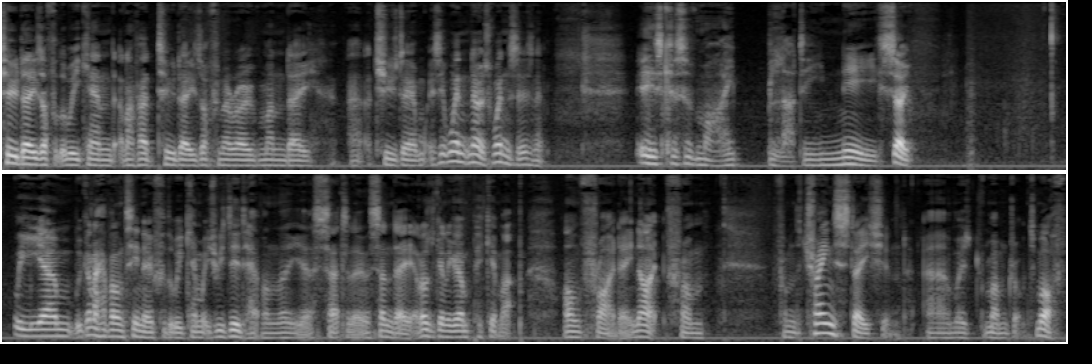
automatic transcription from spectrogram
two days off at the weekend, and I've had two days off in a row Monday, uh, Tuesday, and is it when? No, it's Wednesday, isn't it? Is because of my bloody knee. So we um, we're going to have Valentino for the weekend, which we did have on the uh, Saturday and Sunday, and I was going to go and pick him up on Friday night from from the train station um, where Mum dropped him off.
